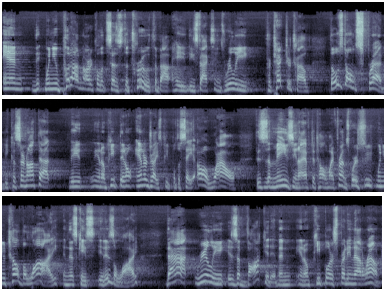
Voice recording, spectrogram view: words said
And the, when you put out an article that says the truth about hey these vaccines really protect your child, those don't spread because they're not that, they, you know, people, they don't energize people to say, oh, wow, this is amazing. I have to tell my friends. Whereas when you tell the lie, in this case, it is a lie, that really is evocative and, you know, people are spreading that around.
